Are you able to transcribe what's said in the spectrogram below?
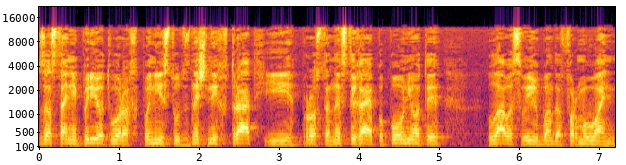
За останній період ворог поніс тут значних втрат і просто не встигає поповнювати лави своїх бандоформувань.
